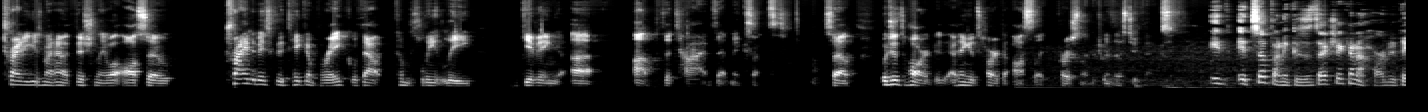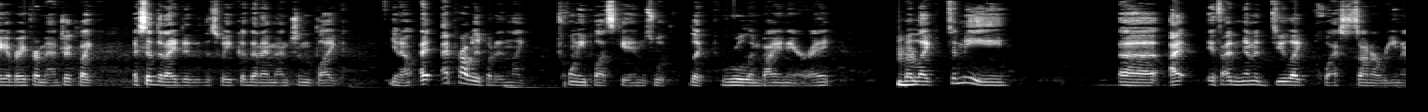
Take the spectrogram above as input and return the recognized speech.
trying to use my time efficiently while also trying to basically take a break without completely giving uh, up the time, if that makes sense. So, which is hard. I think it's hard to oscillate personally between those two things. It, it's so funny because it's actually kind of hard to take a break from Magic. Like I said that I did it this week, and then I mentioned like, you know, I, I probably put in like twenty plus games with like Gruul and Pioneer, right? But Mhm. like to me, uh, I if I'm gonna do like quests on Arena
